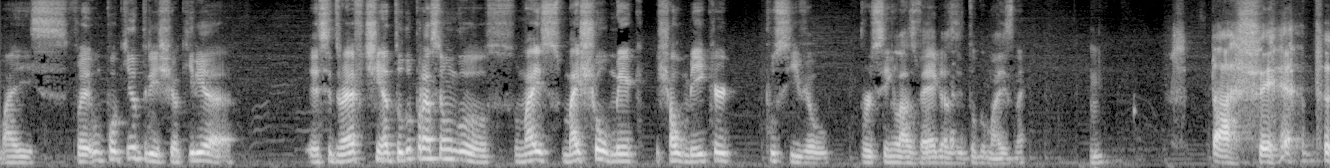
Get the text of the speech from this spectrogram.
Mas foi um pouquinho triste. Eu queria. Esse draft tinha tudo para ser um dos mais, mais showmaker, showmaker possível, por ser em Las Vegas e tudo mais, né? Tá certo.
